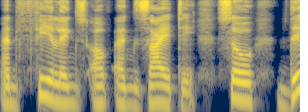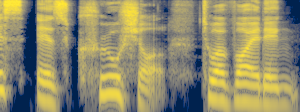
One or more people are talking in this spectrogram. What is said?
and feelings of anxiety. So this is crucial to avoiding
